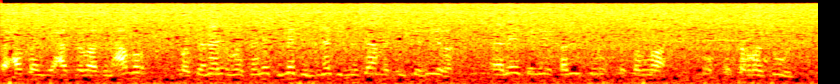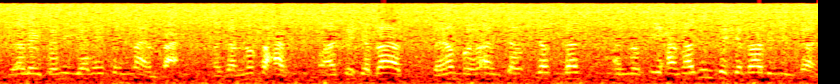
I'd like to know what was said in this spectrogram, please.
فحصل لعبد الله بن عمرو وسند ندم ندامة كثيرة. يا ليتني قبلت رخصة الله رخصة الرسول. يا ليتني يا ليتني ما ينفع ما دام نصحك وأنت شباب فينبغي أن تقبل النصيحة. ما دمت شباب الإنسان.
